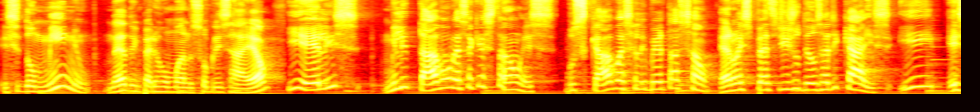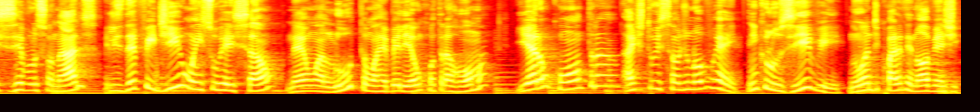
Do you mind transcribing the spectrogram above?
esse domínio, né, do Império Romano sobre Israel, e eles militavam nessa questão, eles buscavam essa libertação. Eram uma espécie de judeus radicais. E esses revolucionários, eles defendiam a insurreição, né, uma luta, uma rebelião contra Roma e eram contra a instituição de um novo rei. Inclusive, no ano de 49 a.C.,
